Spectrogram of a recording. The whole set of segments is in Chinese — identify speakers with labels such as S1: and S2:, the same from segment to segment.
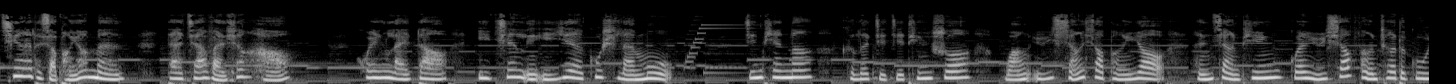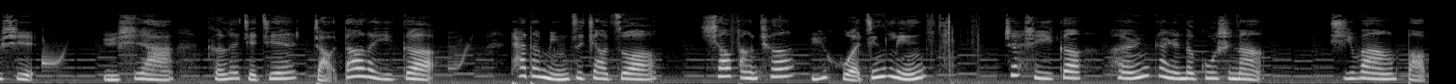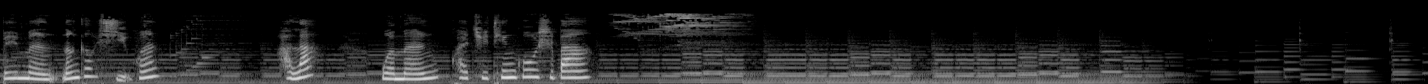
S1: 亲爱的小朋友们，大家晚上好！欢迎来到《一千零一夜》故事栏目。今天呢，可乐姐姐听说王宇翔小朋友很想听关于消防车的故事，于是啊，可乐姐姐找到了一个，它的名字叫做《消防车与火精灵》，这是一个很感人的故事呢。希望宝贝们能够喜欢。好啦，我们快去听故事吧。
